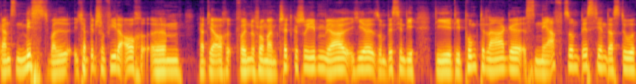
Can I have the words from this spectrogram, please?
ganzen Mist, weil ich habe jetzt schon viele auch, ähm, hat ja auch vorhin schon mal im Chat geschrieben, ja, hier so ein bisschen die, die, die Punktelage, es nervt so ein bisschen, dass du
